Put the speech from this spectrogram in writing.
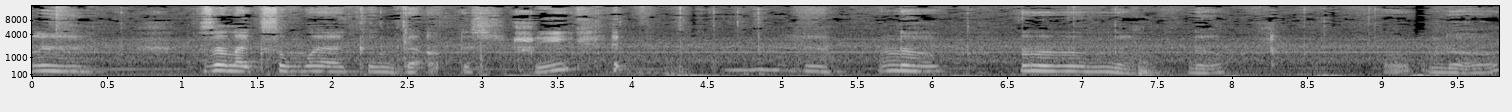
Is there like somewhere I can get up this tree? no. No, no, no, no, no. no. Oh,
